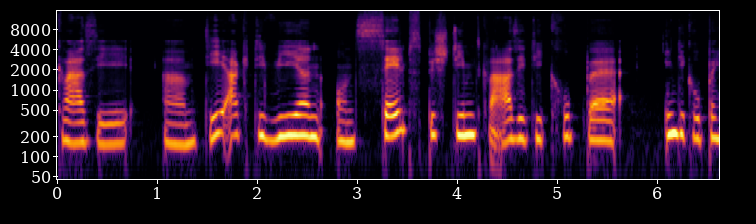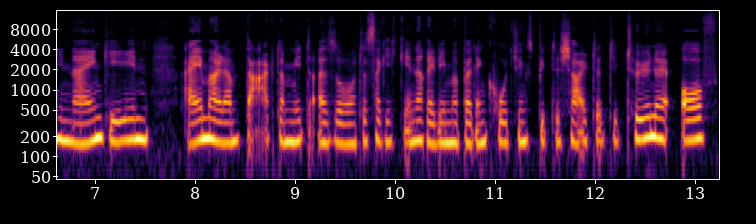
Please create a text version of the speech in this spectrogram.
quasi ähm, deaktivieren und selbstbestimmt quasi die Gruppe in die Gruppe hineingehen, einmal am Tag damit. Also das sage ich generell immer bei den Coachings, bitte schaltet die Töne off,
